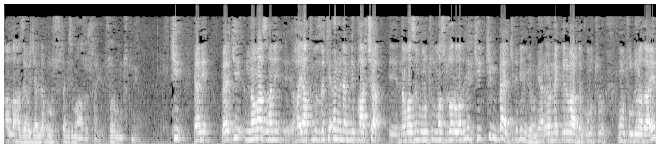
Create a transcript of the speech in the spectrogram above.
Allah Azze ve Celle bu hususta bizi mazur sayıyor, sorumlu tutmuyor. Ki yani belki namaz hani e, hayatımızdaki en önemli parça e, namazın unutulması zor olabilir ki kim belki de bilmiyorum yani örnekleri vardır unutul, unutulduğuna dair.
